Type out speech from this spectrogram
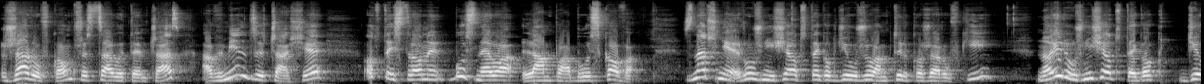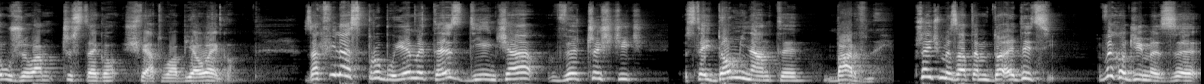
żarówką przez cały ten czas, a w międzyczasie od tej strony błysnęła lampa błyskowa. Znacznie różni się od tego, gdzie użyłam tylko żarówki, no i różni się od tego, gdzie użyłam czystego światła białego. Za chwilę spróbujemy te zdjęcia wyczyścić z tej dominanty barwnej. Przejdźmy zatem do edycji. Wychodzimy z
